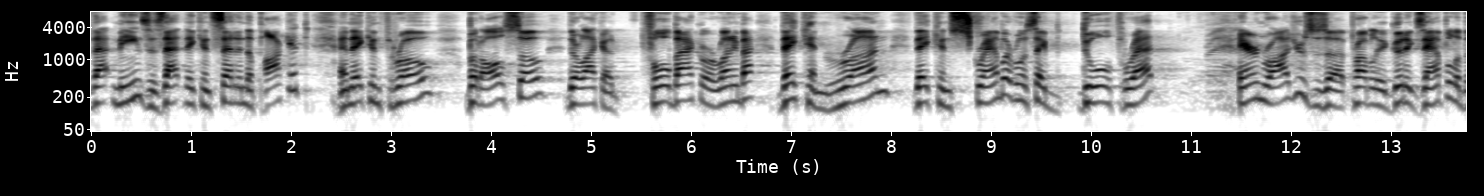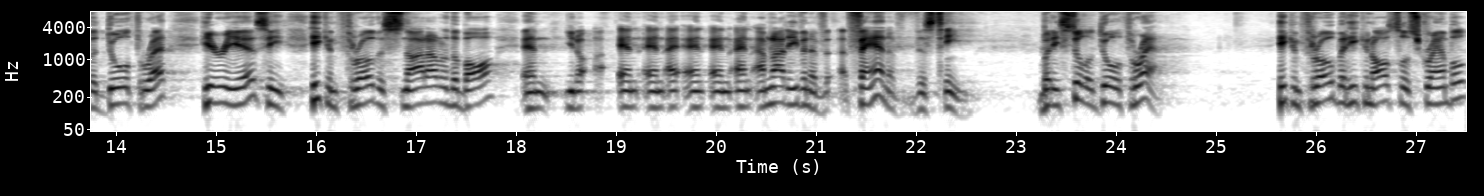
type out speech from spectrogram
that means is that they can set in the pocket and they can throw, but also they're like a fullback or a running back. They can run, they can scramble. Everyone say dual threat. Aaron Rodgers is a, probably a good example of a dual threat. Here he is. He, he can throw the snot out of the ball. And, you know, and, and, and, and, and I'm not even a fan of this team, but he's still a dual threat. He can throw, but he can also scramble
